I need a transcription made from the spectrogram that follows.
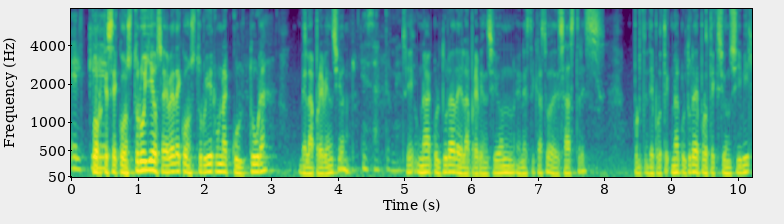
El que, Porque se construye o se debe de construir una cultura de la prevención. Exactamente. ¿sí? Una cultura de la prevención, en este caso de desastres, de una cultura de protección civil.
